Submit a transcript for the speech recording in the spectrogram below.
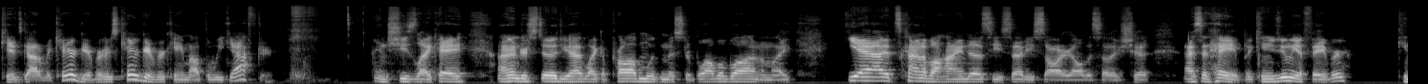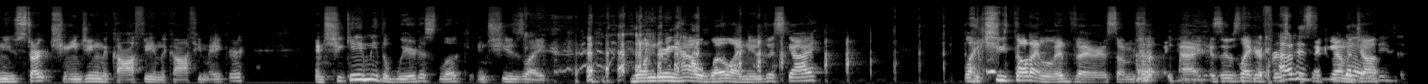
kids got him a caregiver. His caregiver came out the week after. And she's like, hey, I understood you had like a problem with Mr. Blah, blah, blah. And I'm like, yeah, it's kind of behind us. He said he's sorry, all this other shit. I said, hey, but can you do me a favor? Can you start changing the coffee in the coffee maker? And she gave me the weirdest look, and she's like, wondering how well I knew this guy. Like she thought I lived there or some shit like that because it was like her first does second on the job. he needs it?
